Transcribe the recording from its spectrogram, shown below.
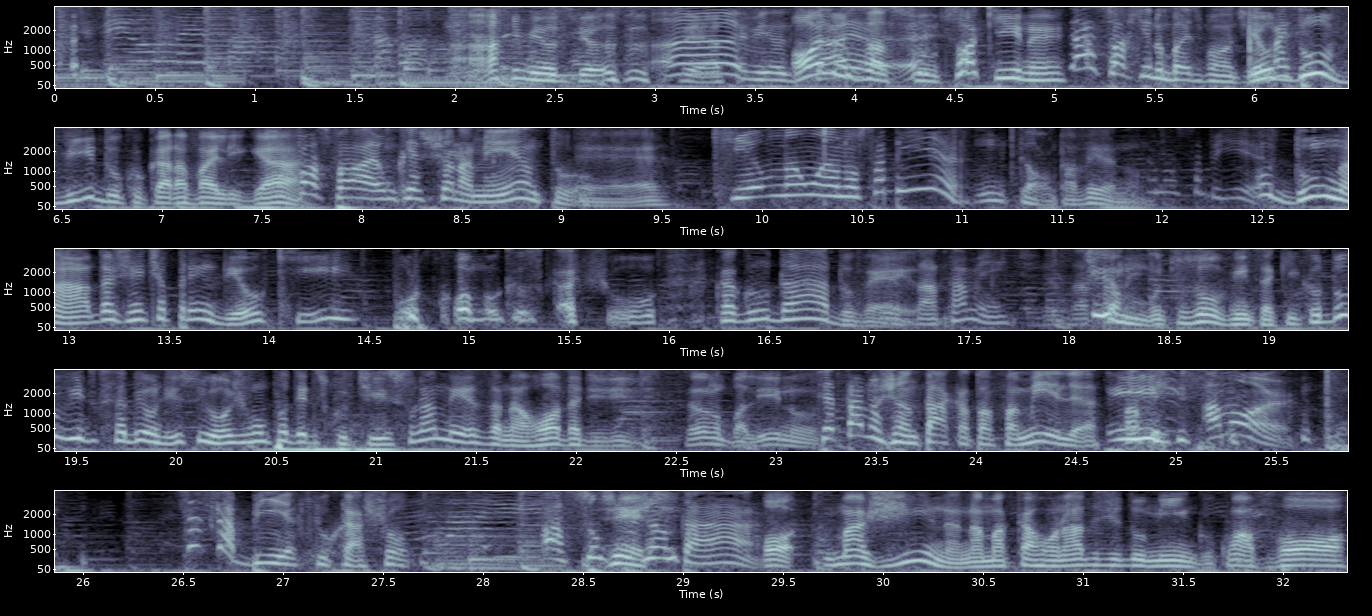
Ai, meu Deus do céu. Ai, meu Deus. Olha os é- assuntos, só aqui, né? É só aqui no Band Bom Dia. Eu mas duvido que o cara vai ligar. posso falar, é um questionamento É. que eu não, eu não sabia. Então, tá vendo? Eu não sabia. Do nada a gente aprendeu que por como que os cachorros ficam grudados, velho. Exatamente. exatamente. Tinha muitos ouvintes aqui que eu duvido que sabiam disso e hoje vão poder discutir isso na mesa, na roda de, de samba ali no. Você tá no jantar com a tua família? Assim, Isso. Amor, você sabia que o cachorro. Assunto Gente, jantar. Ó, imagina na macarronada de domingo, com a avó,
